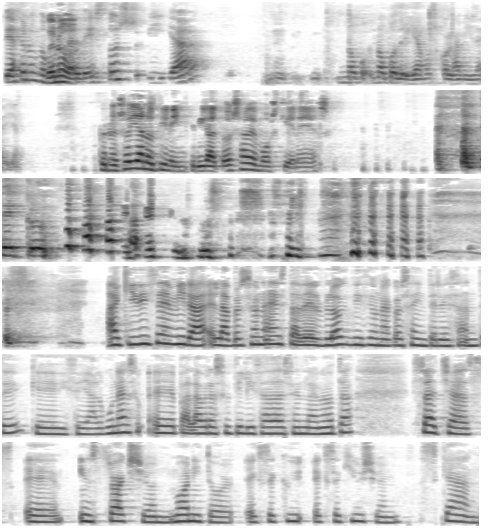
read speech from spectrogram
te hacen un Bueno. documental de estos y ya mm, no, no podríamos con la vida ya. Pero eso ya no tiene intriga, todos sabemos quién es. Ted Cruz. Aquí dice, mira, la persona esta del blog dice una cosa interesante que dice algunas eh, palabras utilizadas en la nota, such as eh, instruction, monitor, execu- execution, scan,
